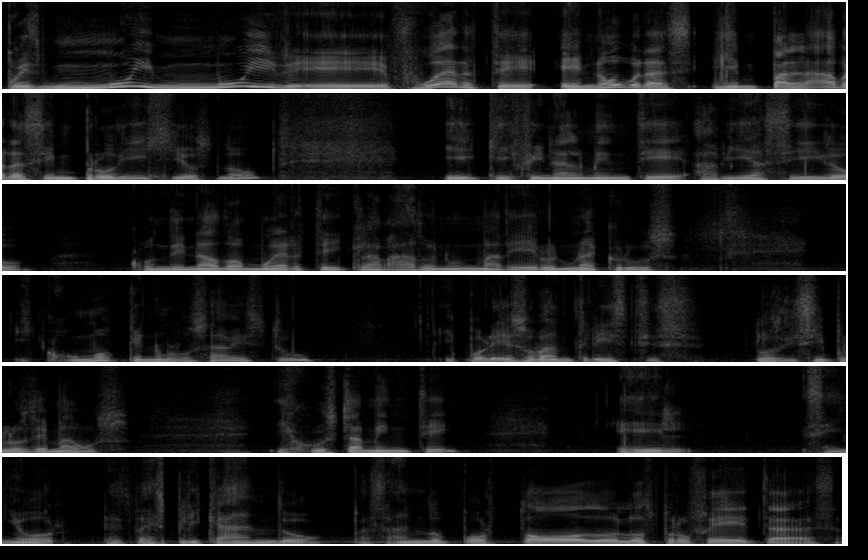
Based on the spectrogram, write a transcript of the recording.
pues muy, muy eh, fuerte en obras y en palabras, en prodigios, ¿no? Y que finalmente había sido condenado a muerte y clavado en un madero, en una cruz. ¿Y cómo que no lo sabes tú? Y por eso van tristes los discípulos de Maús. Y justamente el Señor les va explicando, pasando por todos los profetas,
